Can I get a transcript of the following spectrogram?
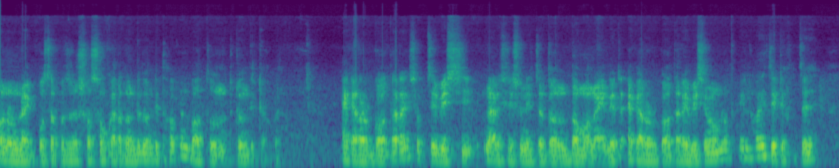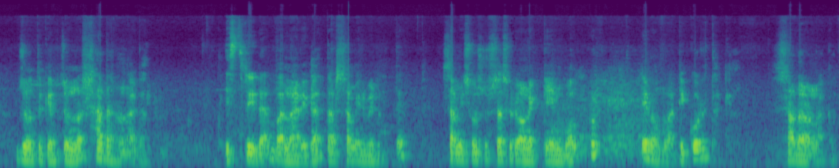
অনন্য এক বছর পর্যন্ত সশ্রম কারাদণ্ডে দণ্ডিত হবেন বা দণ্ডিত হবেন। এগারোর গ দ্বারাই সবচেয়ে বেশি নারী শিশু নির্যাতন দমন আইনের এগারোর গ দ্বারাই বেশি মামলা ফাইল হয়, যেটি হচ্ছে যৌতুকের জন্য সাধারণ আঘাত। স্ত্রীরা বা নারীরা তার স্বামীর বিরুদ্ধে স্বামী, শ্বশুর, শাশুড়ি অনেককে ইনভলভ এই মামলাটি করে থাকেন সাধারণ আঘাত।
